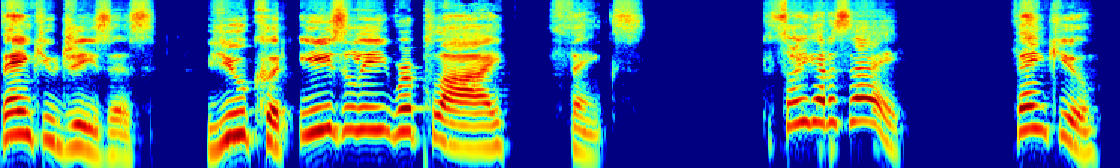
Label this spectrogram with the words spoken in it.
Thank you, Jesus. You could easily reply, thanks. That's all you got to say. Thank you.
